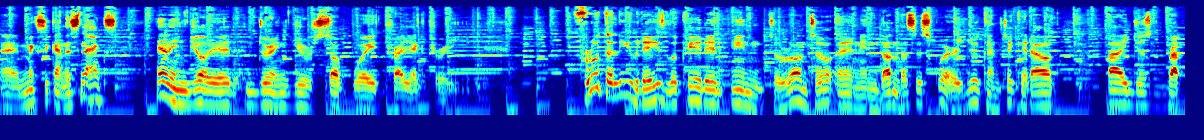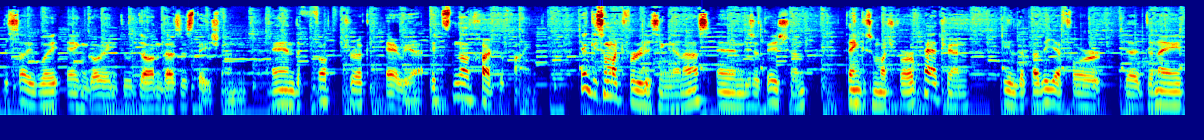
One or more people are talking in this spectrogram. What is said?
uh, Mexican snacks and enjoy it during your subway trajectory. Fruta Libre is located in Toronto and in Dundas Square. You can check it out by just grab the subway and going to Dundas Station and the food truck area. It's not hard to find. Thank you so much for listening to us and this occasion, thank you so much for our Patreon, Hilda Padilla for the donate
